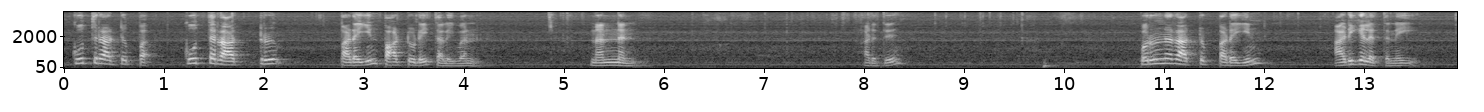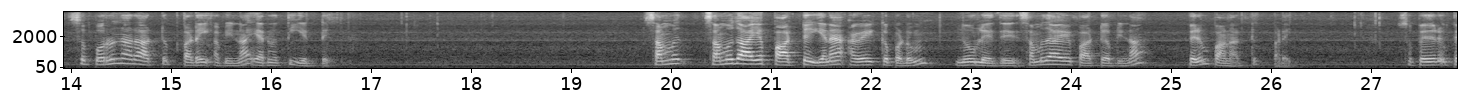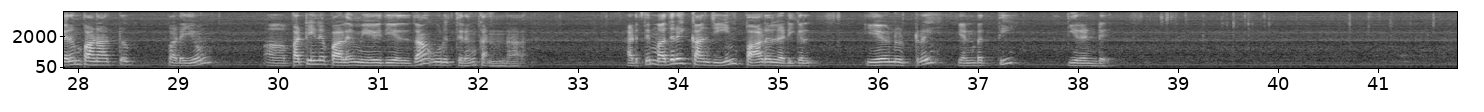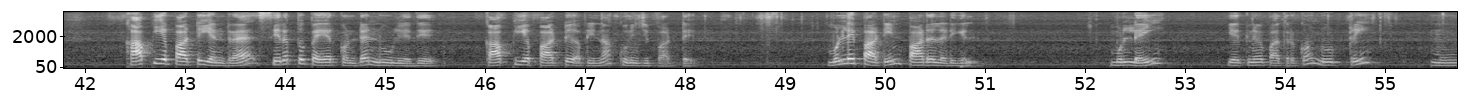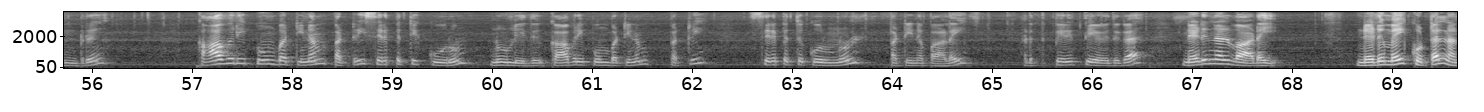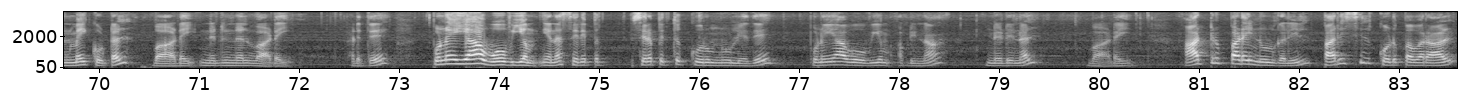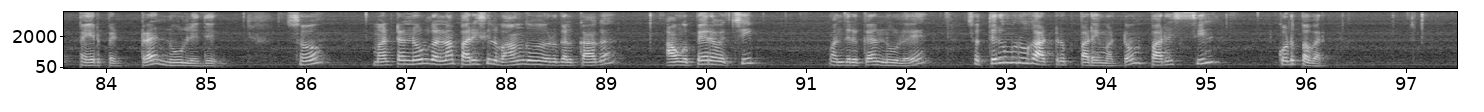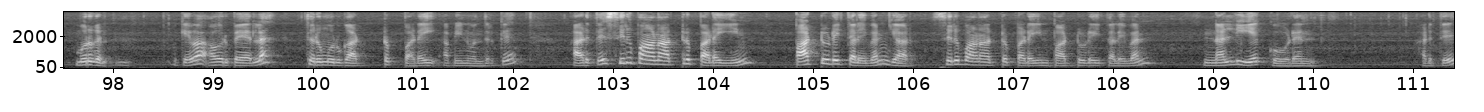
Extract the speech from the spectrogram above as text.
கூத்துராட்டு ப கூத்தராற்று படையின் பாட்டுடை தலைவன். நன்னன். அடுத்து பொருணராற்றுப் படையின் ஸோ பொருணராற்றுப் படை அப்படின்னா இரநூத்தி எட்டு. சமு சமுதாய பாட்டு என அழைக்கப்படும் நூல் எது? சமுதாய பாட்டு அப்படின்னா பெரும்பானாட்டு படை. ஸோ பெரு பெரும்பானாட்டு படையும் பட்டினப்பாளையம் எழுதியது தான் உருத்திரன் கண்ணனார் அடுத்து மதுரை காஞ்சியின் பாடல் அடிகள் எழுநூற்று எண்பத்தி இரண்டு. காப்பிய பாட்டு என்ற சிறப்பு பெயர் கொண்ட நூல் எது? காப்பிய பாட்டு அப்படின்னா குறிஞ்சி பாட்டு முல்லைப்பாட்டின் பாடலடிகள் முல்லை ஏற்கனவே பார்த்துருக்கோம். நூற்றி மூன்று காவிரி பூம்பட்டினம் பற்றி சிறப்பித்து கூறும் நூல் இது. காவிரி பூம்பட்டினம் பற்றி சிறப்பித்து கூறும் நூல் பட்டினப்பாலை. அடுத்து பிரித்து எழுதுக. நெடுநல் வாடை. நெடுமை கூட்டல் நன்மை கூட்டல் வாடை. நெடுநல் வாடை. அடுத்து புனையா ஓவியம் என சிறப்பி சிறப்பித்து கூறும் நூல் எது? புனையா ஓவியம் அப்படின்னா நெடுநல் வாடை. ஆற்றுப்படை நூல்களில் பரிசில் கொடுப்பவரால் பெயர் பெற்ற நூல் எது ஸோ மற்ற நூல்கள்லாம் பரிசில் வாங்குபவர்களுக்காக அவங்க பேரை வச்சு வந்திருக்க நூல். ஸோ திருமுருக ஆற்றுப்படை மட்டும் பரிசில் கொடுப்பவர். முருகன். ஓகேவா அவர் பெயரில் திருமுருகாற்றுப்படை அப்படின்னு வந்திருக்கு. அடுத்து சிறுபானாற்றுப்படையின் பாட்டுடை தலைவன் யார்? சிறுபானாற்றுப்படையின் பாட்டுடை தலைவன் நல்லிய கோடன் அடுத்து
